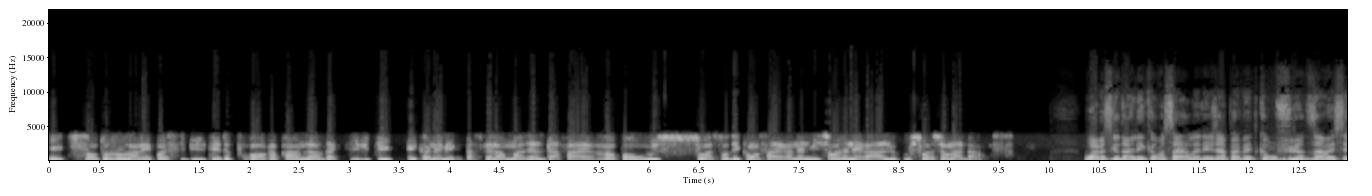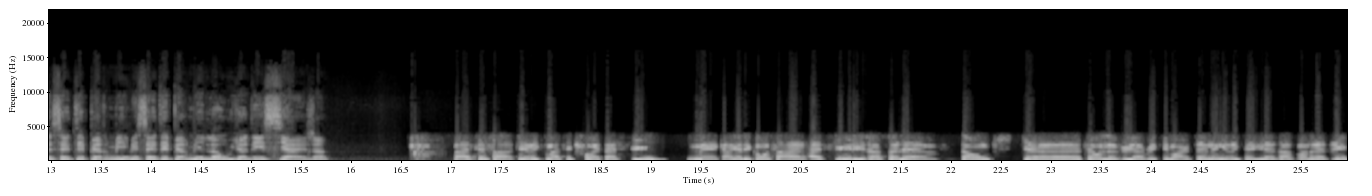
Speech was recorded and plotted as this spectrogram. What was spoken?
et qui sont toujours dans l'impossibilité de pouvoir reprendre leurs activités économiques parce que leur modèle d'affaires repose soit sur des concerts en admission générale ou soit sur la danse. Ouais, parce que dans les concerts, les gens peuvent être confus en disant oui, ça a été permis, mais ça a été permis là où il y a des sièges, hein? Ben, c'est ça. Théoriquement, c'est qu'il faut être assis, mais quand il y a des concerts assis, les gens se lèvent. Donc, euh, on l'a vu à Ricky Martin, Enrique Iglesias vendredi.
